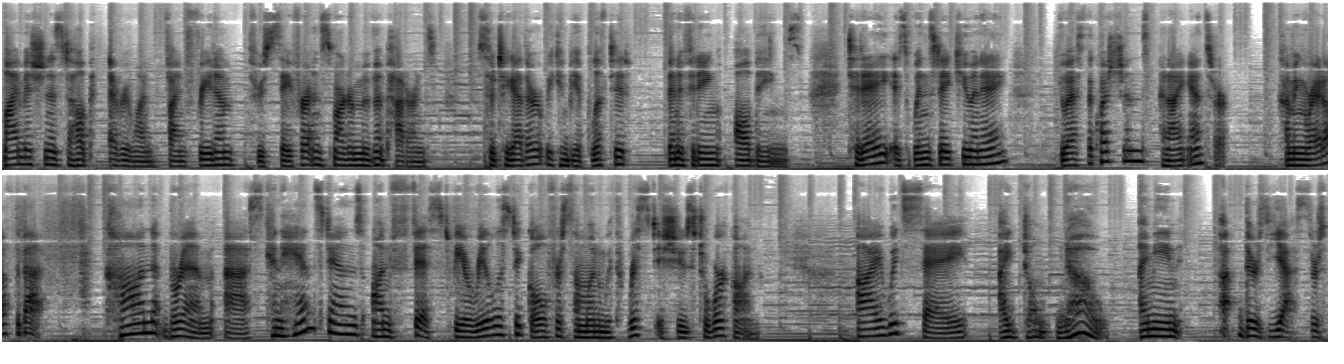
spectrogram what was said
My mission is to help everyone find freedom through safer and smarter movement patterns so together we can be uplifted, benefiting all beings. Today is Wednesday Q&A. You ask the questions and I answer. Coming right off the bat. Con Brim asks Can handstands on fist be a realistic goal for someone with wrist issues to work on? I would say, I don't know. I mean, uh, there's yes, there's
